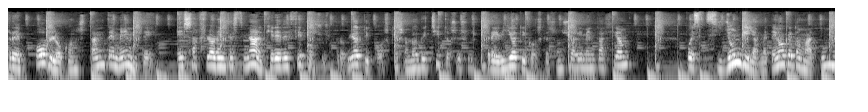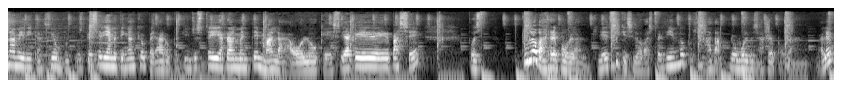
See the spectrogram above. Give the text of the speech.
repoblo constantemente esa flora intestinal, quiere decir con sus probióticos, que son los bichitos, y sus prebióticos, que son su alimentación, pues si yo un día me tengo que tomar una medicación, pues, pues, que ese día me tengan que operar o porque yo esté realmente mala o lo que sea que pase, pues tú lo vas repoblando. Quiere decir que si lo vas perdiendo, pues nada, lo vuelves a repoblar, ¿vale?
